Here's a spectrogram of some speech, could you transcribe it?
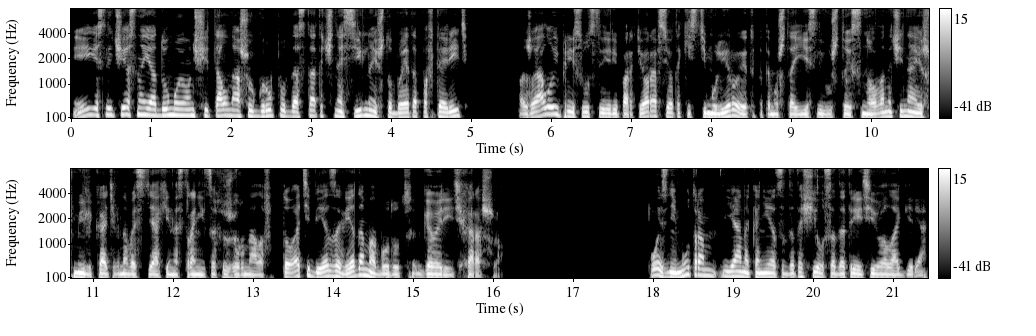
И, если честно, я думаю, он считал нашу группу достаточно сильной, чтобы это повторить. Пожалуй, присутствие репортера все-таки стимулирует, потому что если уж ты снова начинаешь мелькать в новостях и на страницах журналов, то о тебе заведомо будут говорить хорошо. Поздним утром я, наконец, дотащился до третьего лагеря.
